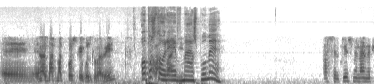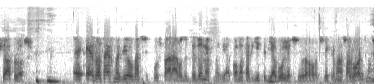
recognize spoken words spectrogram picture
ε, ένας μαθηματικός τύπος δηλαδή. Όπως το ρεύμα ας πούμε. Ας ελπίσουμε να είναι πιο απλός. ε, εδώ θα έχουμε δύο βασικούς παράγοντες, δεν τον έχουμε δει ακόμα, θα βγει στη διαβούλευση ο συγκεκριμένος αλγόριθμος.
